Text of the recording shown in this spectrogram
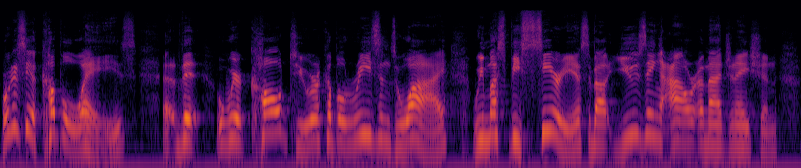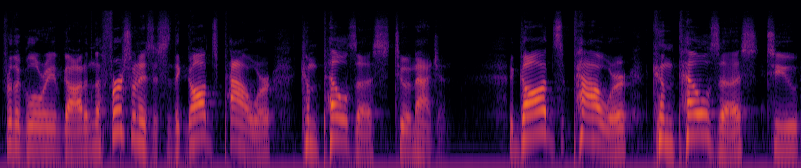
we're going to see a couple ways uh, that we're called to, or a couple reasons why we must be serious about using our imagination for the glory of God. And the first one is this is that God's power compels us to imagine. God's power compels us to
